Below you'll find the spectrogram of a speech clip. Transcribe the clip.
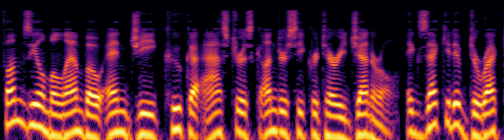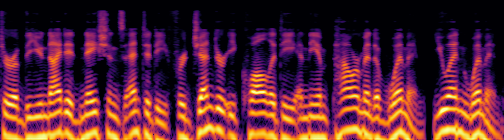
Phumzile Mlambo-Ngcuka Undersecretary General, Executive Director of the United Nations Entity for Gender Equality and the Empowerment of Women, UN Women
